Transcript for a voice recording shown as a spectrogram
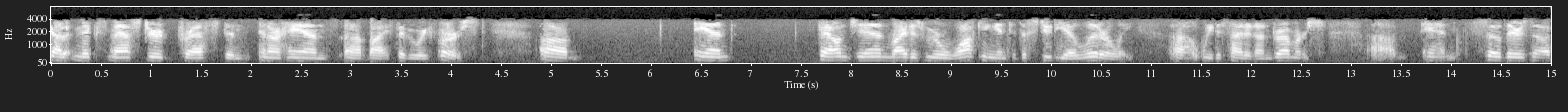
Got it mixed, mastered, pressed, and in our hands uh, by February 1st. Um, and found Jen right as we were walking into the studio. Literally, uh, we decided on drummers. Um, and so there's a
